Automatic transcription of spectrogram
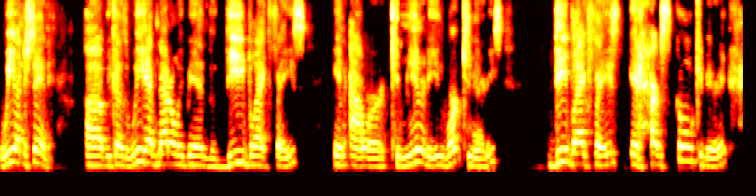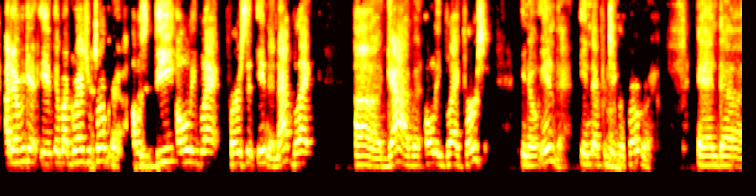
We understand it uh, because we have not only been the, the black face in our community, work communities, the black face in our school community. I never forget in, in my graduate program, I was the only black person in there, not black uh, guy, but only black person, you know, in that in that particular mm-hmm. program. And uh,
